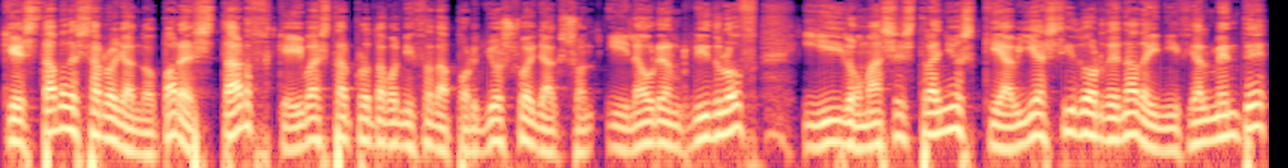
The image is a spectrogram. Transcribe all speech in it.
que estaba desarrollando para Starz que iba a estar protagonizada por Joshua Jackson y Lauren Ridloff y lo más extraño es que había sido ordenada inicialmente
